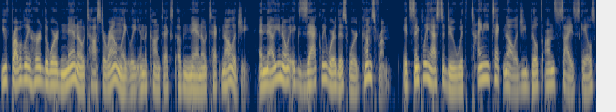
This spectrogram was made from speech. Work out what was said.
You've probably heard the word nano tossed around lately in the context of nanotechnology. And now you know exactly where this word comes from. It simply has to do with tiny technology built on size scales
